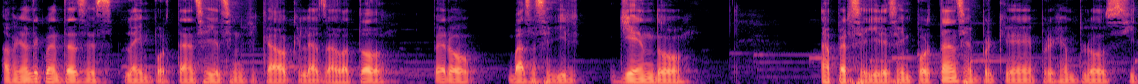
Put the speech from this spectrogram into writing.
A final de cuentas es la importancia y el significado que le has dado a todo, pero vas a seguir yendo a perseguir esa importancia, porque, por ejemplo, si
